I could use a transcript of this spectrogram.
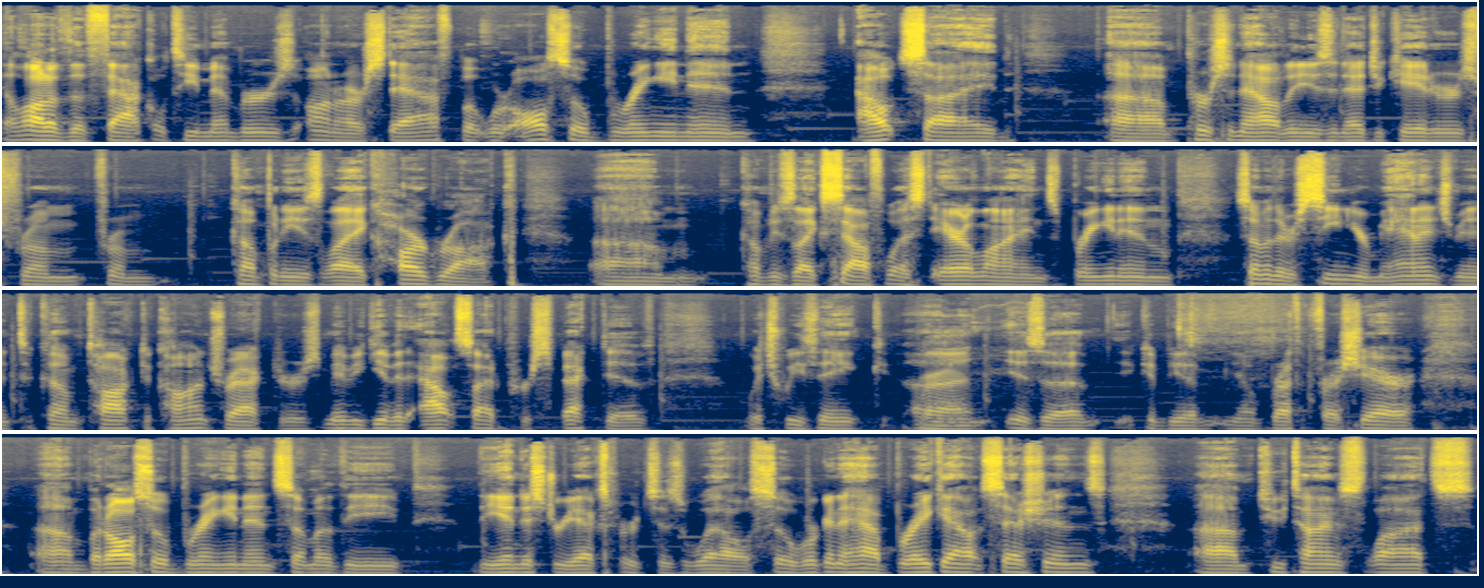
a lot of the faculty members on our staff, but we're also bringing in outside uh, personalities and educators from from companies like Hard Rock, um, companies like Southwest Airlines, bringing in some of their senior management to come talk to contractors, maybe give it outside perspective, which we think um, right. is a it could be a you know breath of fresh air, um, but also bringing in some of the the industry experts as well. So we're going to have breakout sessions, um, two time slots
